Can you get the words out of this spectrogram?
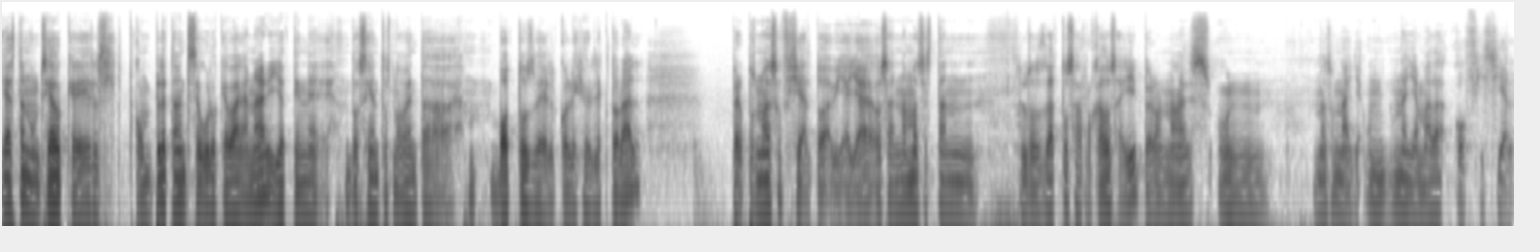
ya está anunciado que es completamente seguro que va a ganar y ya tiene 290 votos del colegio electoral, pero pues no es oficial todavía, ya, o sea, nada más están los datos arrojados ahí, pero no es un, no es una, una llamada oficial,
